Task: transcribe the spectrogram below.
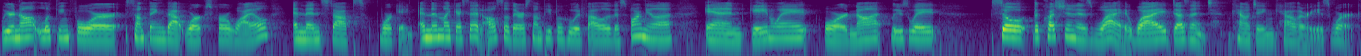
We are not looking for something that works for a while and then stops working. And then, like I said, also there are some people who would follow this formula and gain weight or not lose weight. So the question is why? Why doesn't counting calories work?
